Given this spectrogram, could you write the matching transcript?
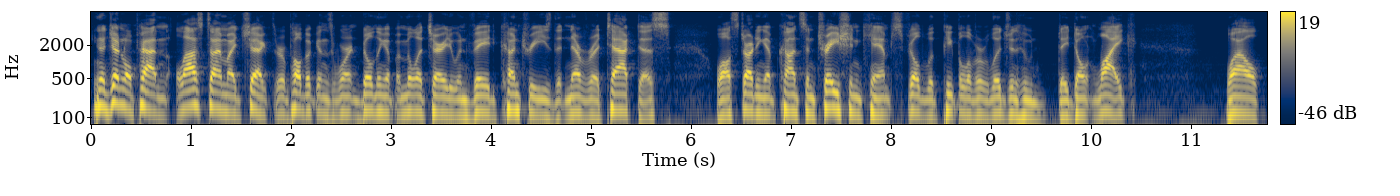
You know, General Patton, last time I checked, the Republicans weren't building up a military to invade countries that never attacked us while starting up concentration camps filled with people of a religion who they don't like, while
